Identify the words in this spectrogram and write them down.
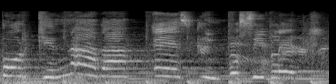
porque nada es imposible.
